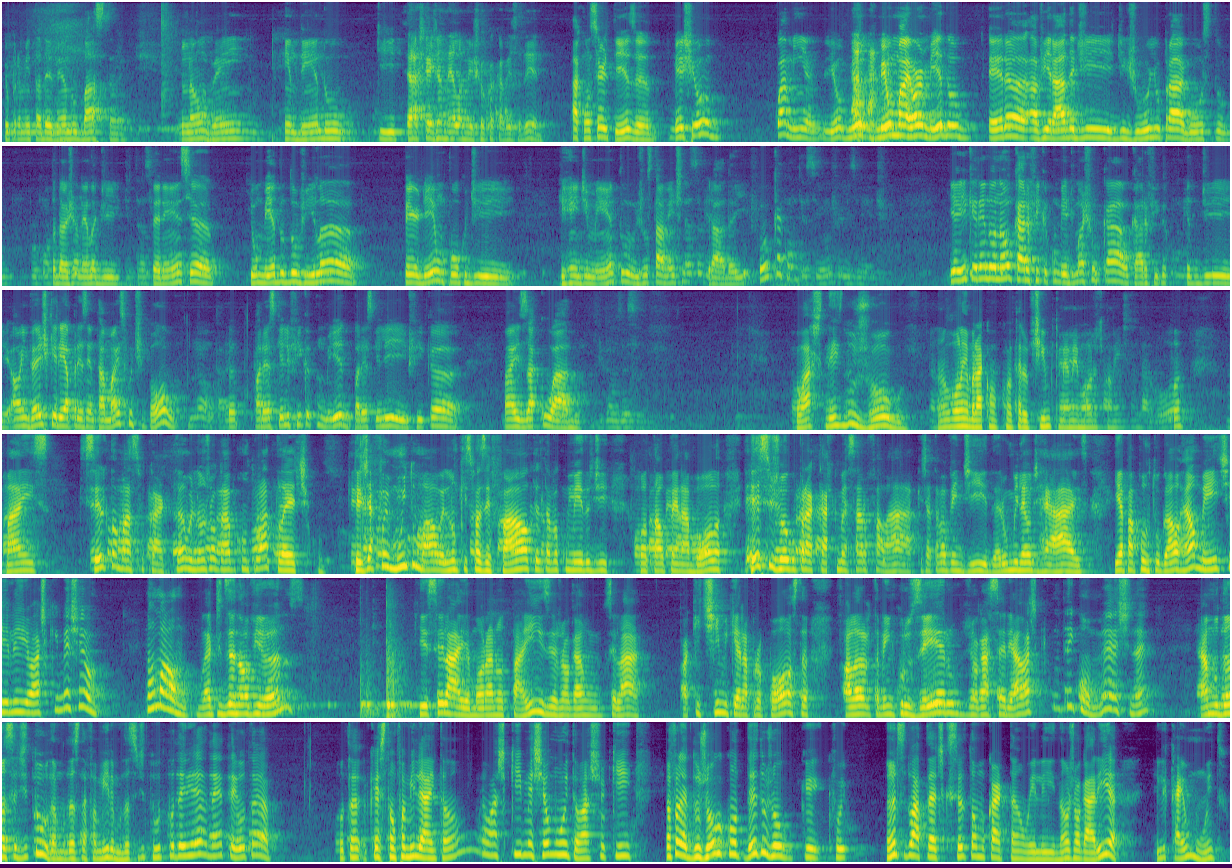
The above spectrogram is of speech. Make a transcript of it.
Eu, pra mim, tá devendo bastante. Ele não vem entendendo que Você acha que a janela mexeu com a cabeça dele? Ah, com certeza. Mexeu com a minha. Eu, meu, meu maior medo era a virada de, de julho para agosto, por conta da janela de, de transferência, e o medo do Vila perder um pouco de, de rendimento justamente nessa virada. E foi o que aconteceu, infelizmente. E aí, querendo ou não, o cara fica com medo de machucar, o cara fica com medo de. Ao invés de querer apresentar mais futebol, não, o cara parece que ele fica com medo, parece que ele fica mais acuado, digamos assim. Eu acho desde o jogo, eu não vou lembrar quanto era o time, porque minha memória ultimamente não tá boa, mas se ele tomasse o cartão, ele não jogava contra o Atlético. Ele já foi muito mal, ele não quis fazer falta, ele tava com medo de botar o pé na bola. Desse jogo pra cá, que começaram a falar que já tava vendido, era um milhão de reais, ia pra Portugal, realmente ele, eu acho que mexeu. Normal, um moleque de 19 anos, que, sei lá, ia morar no outro país, ia jogar um, sei lá, pra que time que era a proposta. Falaram também em Cruzeiro, jogar Série A, acho que não tem como, mexe, né? É a mudança de tudo, a mudança da família, a mudança de tudo, poderia né, ter outra, outra questão familiar. Então, eu acho que mexeu muito. Eu acho que. Eu falei, do jogo, desde o jogo que foi antes do Atlético, se ele toma o cartão, ele não jogaria, ele caiu muito.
